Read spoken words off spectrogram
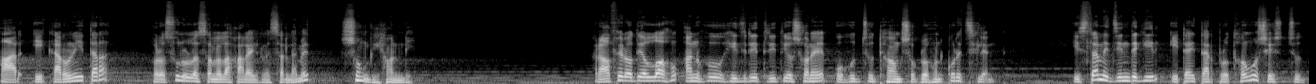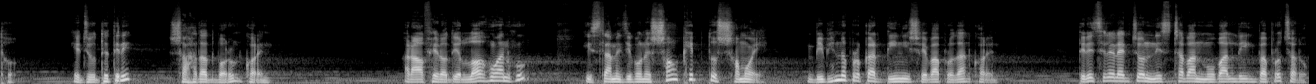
আর এ কারণেই তারা রসুল্লাহ সাল্লাহ আলহিহাসাল্লামের সঙ্গী হননি। রাফের রদিয়াল্লাহ আনহু হিজরি তৃতীয় সনে বহু যুদ্ধে অংশগ্রহণ করেছিলেন। ইসলামী জিন্দেগির এটাই তার প্রথম ও শেষ যুদ্ধ। এ যুদ্ধে তিনি শাহাদাত বরণ করেন। রাফের রদিয়াল্লাহ আনহু ইসলামী জীবনের সংক্ষিপ্ত সময়ে বিভিন্ন প্রকার দিনই সেবা প্রদান করেন। তিনি ছিলেন একজন নিষ্ঠাবান মোবাল্লিক বা প্রচারক।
